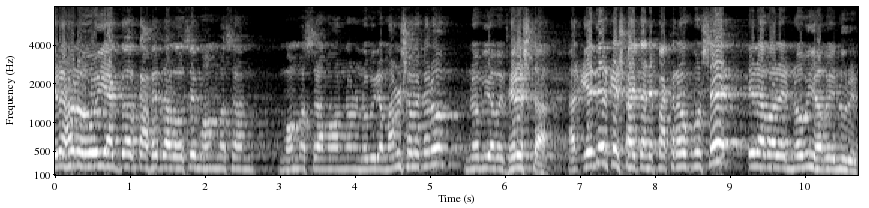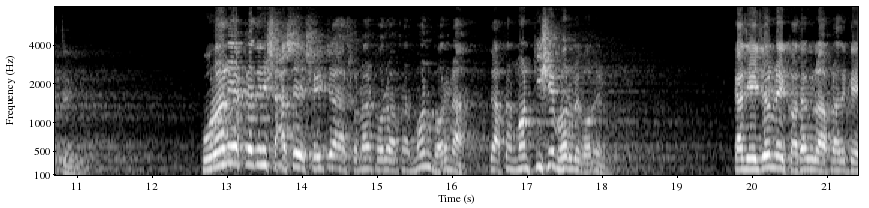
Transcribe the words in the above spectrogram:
এরা হলো ওই একদল কাফেররা বলছে, মোহাম্মদ সালাম মোহাম্মদ সালাম অন্যান্য নবীরা মানুষ হবে কেন নবী হবে ফেরেস্তা আর এদেরকে শয়তানে পাকড়াও করছে, এরা বলে নবী হবে নূরের তৈরি। কোরআনে একটা জিনিস আসে সেইটা শোনার পরে আপনার মন ভরে না। তো আপনার মন কিসে ভরবে বলেন? কাজে এই জন্য এই কথাগুলো আপনাদেরকে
